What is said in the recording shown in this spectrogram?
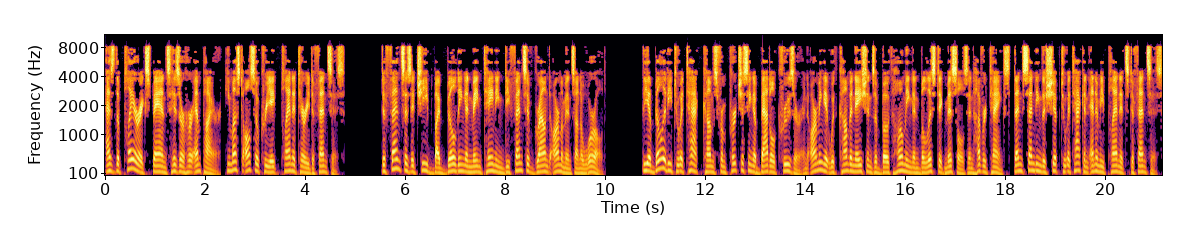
As the player expands his or her empire, he must also create planetary defenses. Defense is achieved by building and maintaining defensive ground armaments on a world. The ability to attack comes from purchasing a battle cruiser and arming it with combinations of both homing and ballistic missiles and hover tanks, then sending the ship to attack an enemy planet's defenses.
